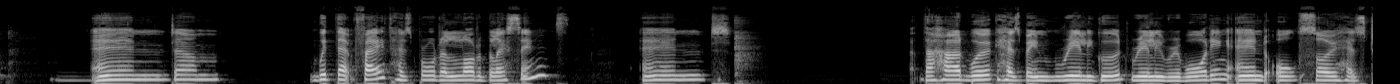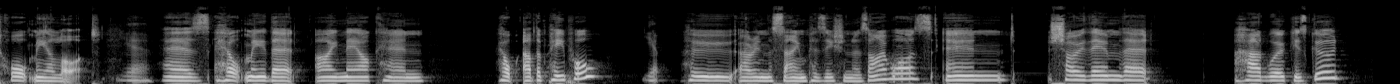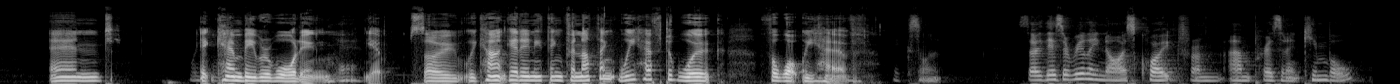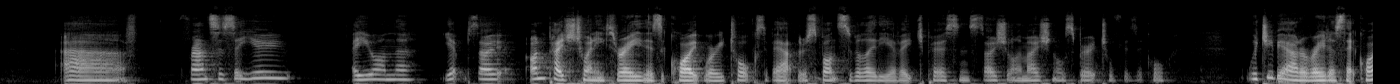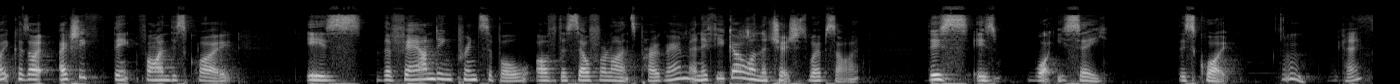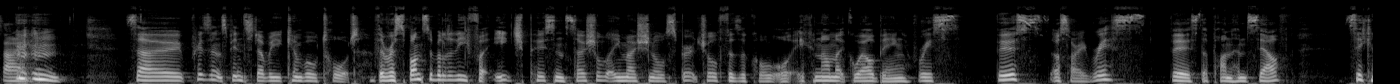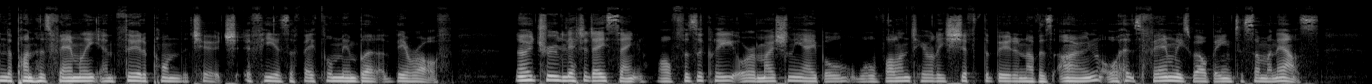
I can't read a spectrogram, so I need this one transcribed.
Mm. And um, with that faith has brought a lot of blessings. And the hard work has been really good, really rewarding, and also has taught me a lot. Yeah. Has helped me that I now can help other people yep. who are in the same position as I was and show them that hard work is good and it can be rewarding. Yeah. Yep. So we can't get anything for nothing. We have to work for what we have. Excellent. So there's a really nice quote from um, President Kimball. Uh, Francis, are you are you on the? Yep. So on page 23, there's a quote where he talks about the responsibility of each person's social, emotional, spiritual, physical. Would you be able to read us that quote? Because I actually think find this quote is the founding principle of the self reliance program. And if you go on the church's website, this is what you see. This quote. Mm, okay. So, so President Spencer W. Kimball taught the responsibility for each person's social, emotional, spiritual, physical, or economic well-being rests first. Oh, sorry, rests first upon himself, second upon his family, and third upon the church, if he is a faithful member thereof. No true Latter day Saint, while physically or emotionally able, will voluntarily shift the burden of his own or his family's well being to someone else.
